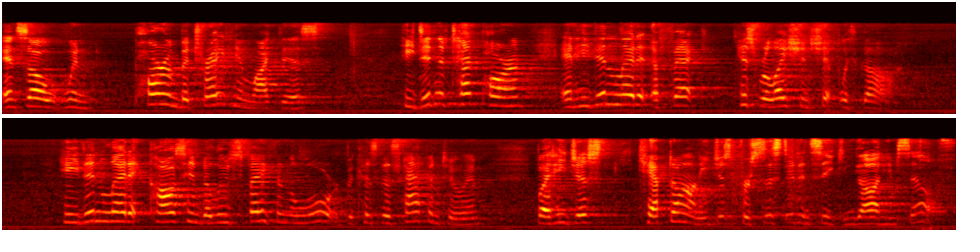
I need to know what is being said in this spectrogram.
And so when Parham betrayed him like this, he didn't attack Parham and he didn't let it affect his relationship with God. He didn't let it cause him to lose faith in the Lord because this happened to him, but he just kept on. He just persisted in seeking God himself.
